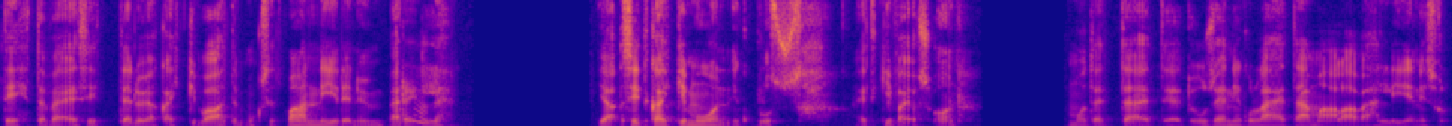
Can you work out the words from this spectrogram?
tehtäväesittely ja kaikki vaatimukset vaan niiden ympärille. Mm. Ja sitten kaikki muu on niin kuin plussaa. Että kiva jos on. Mutta että, että, että usein niin lähdetään maalaa vähän liian iso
